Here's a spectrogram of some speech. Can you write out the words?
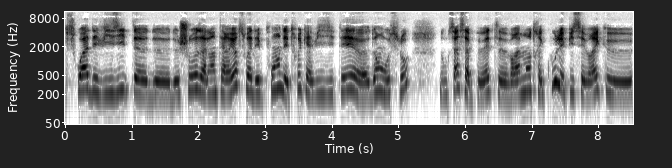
soit des visites de, de choses à l'intérieur, soit des points, des trucs à visiter dans Oslo. Donc ça, ça peut être vraiment très cool. Et puis c'est vrai que,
